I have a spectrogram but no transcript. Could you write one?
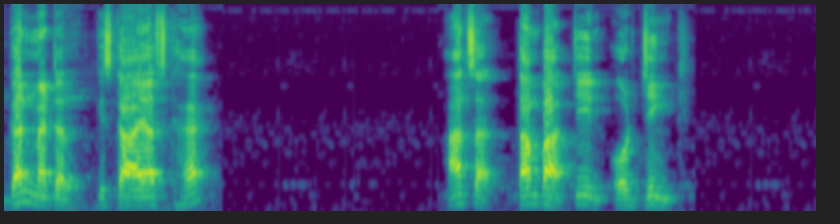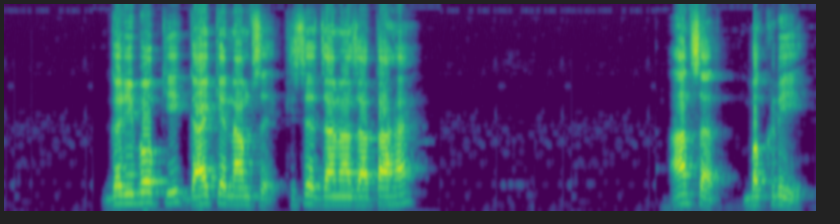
गन मेटल किसका अयस्क है? आंसर तांबा टीन और जिंक गरीबों की गाय के नाम से किसे जाना जाता है? आंसर बकरी.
